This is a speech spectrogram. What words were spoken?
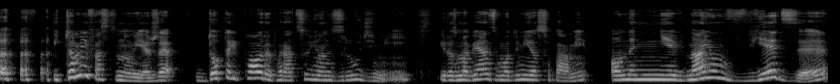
I to mnie fascynuje, że do tej pory pracując z ludźmi i rozmawiając z młodymi osobami, one nie mają wiedzy,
